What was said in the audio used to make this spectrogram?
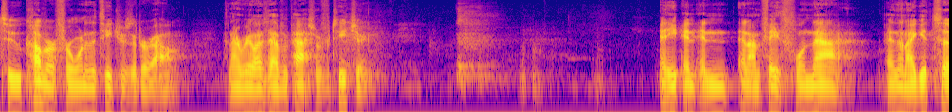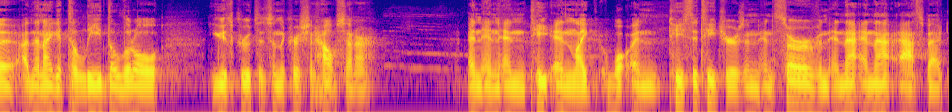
to cover for one of the teachers that are out. And I realize I have a passion for teaching. And, he, and, and, and I'm faithful in that. And then I get to, and then I get to lead the little youth group that's in the Christian Help Center and and and, te- and like and teach the teachers and, and serve and, and that and that aspect.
